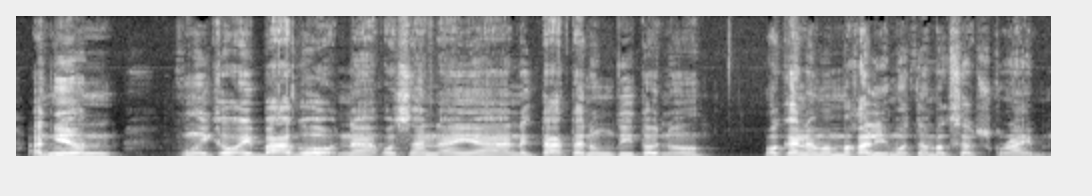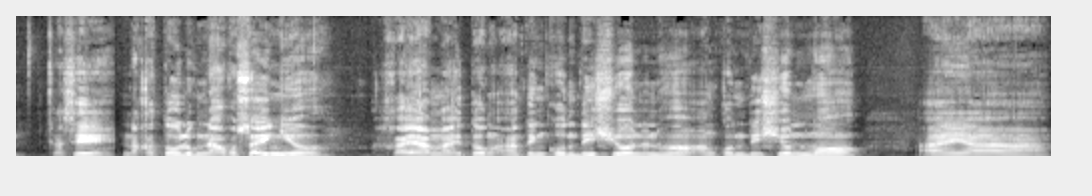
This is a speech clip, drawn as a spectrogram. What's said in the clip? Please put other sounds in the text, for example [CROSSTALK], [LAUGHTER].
At ngayon, kung ikaw ay bago na kung saan ay uh, nagtatanong dito, no? Huwag ka naman makalimot na mag-subscribe. Kasi nakatulong na ako sa inyo, kaya nga itong ating kondisyon, ano, ang kondisyon mo ay uh,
